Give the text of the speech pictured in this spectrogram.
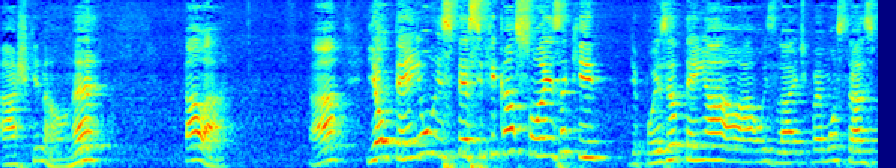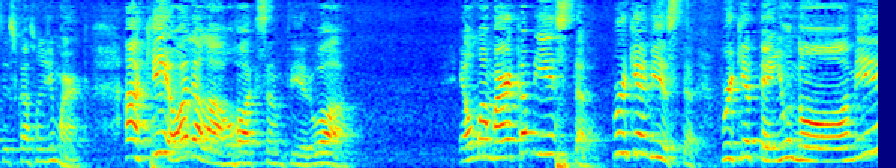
Acho que não, né? Tá lá. Tá? E eu tenho especificações aqui. Depois eu tenho a, a, o slide que vai mostrar as especificações de marca. Aqui, olha lá o Rock Santeiro, ó. É uma marca mista. Por que mista? Porque tem o nome,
